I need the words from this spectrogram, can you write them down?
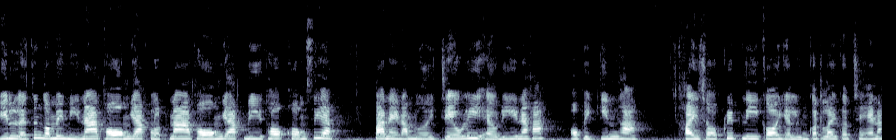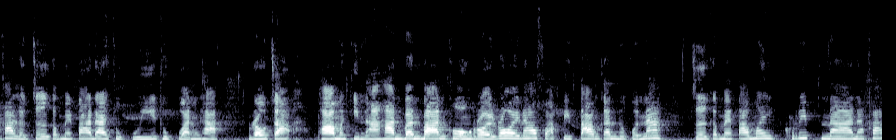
กินและซึ่งก็ไม่มีหน้าท้องอยากลดหน้าท้องอยากดีท้องคองเสีย ป้าแนะนำเลยเจลลี่แอลดีนะคะ เอาไปกินค่ะ ใครชอบคลิปนี้ก็อย่าลืมกดไลค์กดแชร์นะคะ แล้วเจอกับแม่ต้าได้ทุกวีทุกวันค่ะ เราจะพามากินอาหารบ้านๆของร้อยๆนะคะฝากติดตามกันทุกคนนะเจอกับแม่ตาไม่คลิปหนานะคะ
